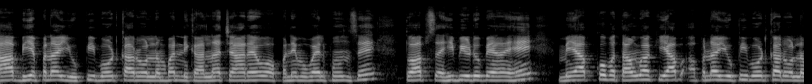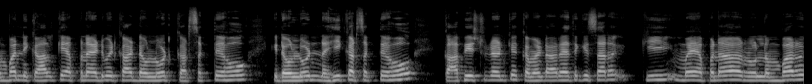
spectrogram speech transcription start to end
आप भी अपना यूपी बोर्ड का रोल नंबर निकालना चाह रहे हो अपने मोबाइल फ़ोन से? तो आप सही वीडियो पे आए हैं। मैं आपको बताऊँगा कि आप अपना यूपी बोर्ड का रोल नंबर निकाल के अपना एडमिट कार्ड डाउनलोड कर सकते हो कि डाउनलोड नहीं कर सकते हो। काफ़ी स्टूडेंट के कमेंट आ रहे थे कि, सर, कि मैं अपना रोल नंबर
